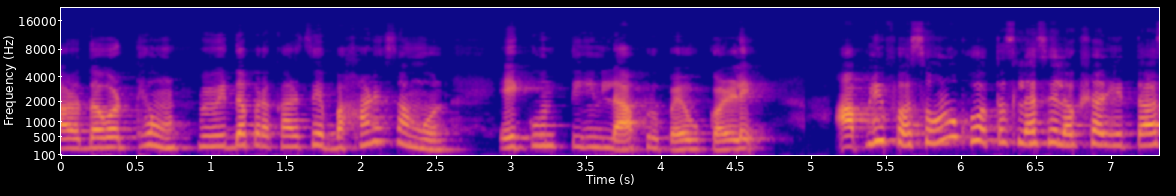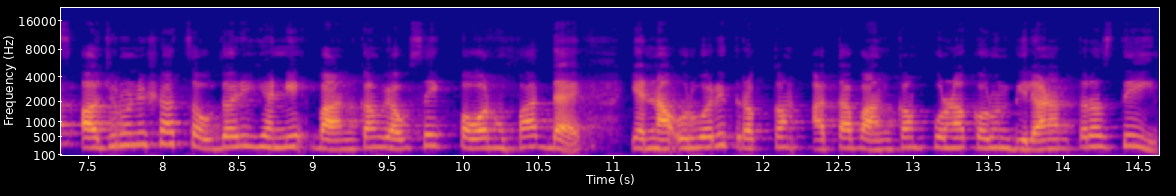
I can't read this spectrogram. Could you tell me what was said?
अर्धवट ठेवून विविध प्रकारचे बहाणे सांगून एकूण तीन लाख रुपये उकळले. आपली फसवणूक होत असल्याचे लक्षात येताच अजरुनिशा चौधरी यांनी बांधकाम व्यावसायिक पवन उपाध्याय यांना उर्वरित रक्कम आता बांधकाम पूर्ण करून दिल्यानंतरच देईन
